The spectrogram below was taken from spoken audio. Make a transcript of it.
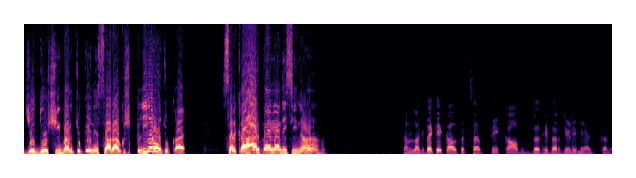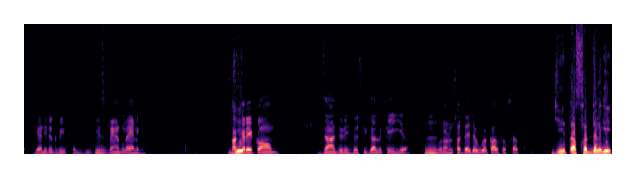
ਜੇ ਦੋਸ਼ੀ ਬਣ ਚੁੱਕੇ ਨੇ ਸਾਰਾ ਕੁਝ ਕਲੀਅਰ ਹੋ ਚੁੱਕਾ ਹੈ। ਸਰਕਾਰ ਤਾਂ ਇਹਨਾਂ ਦੀ ਸੀ ਨਾ। ਤੁਹਾਨੂੰ ਲੱਗਦਾ ਕਿ ਅਕਾਲ ਤਖਤ ਸਾਹਿਬ ਤੇ ਕਾਬੂ ਜਥੇਦਾਰ ਜਿਹੜੇ ਨੇ ਅੱਜਕੱਲ ਗਿਆਨੀ ਰਗਵੀਰ ਸਿੰਘ ਜੀ ਇਹ ਸਟੈਂਡ ਲੈਣਗੇ? ਫਕਰੇ ਕੌਮ ਜਾਂ ਜਿਹੜੀ ਤੁਸੀਂ ਗੱਲ ਕਹੀ ਆ। ਉਹਨਾਂ ਨੂੰ ਸੱਦਿਆ ਜਾਊਗਾ ਅਕਾਲ ਤਖਤ ਸਾਹਿਬ? ਜੇ ਤਾਂ ਸੱਦਣਗੇ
